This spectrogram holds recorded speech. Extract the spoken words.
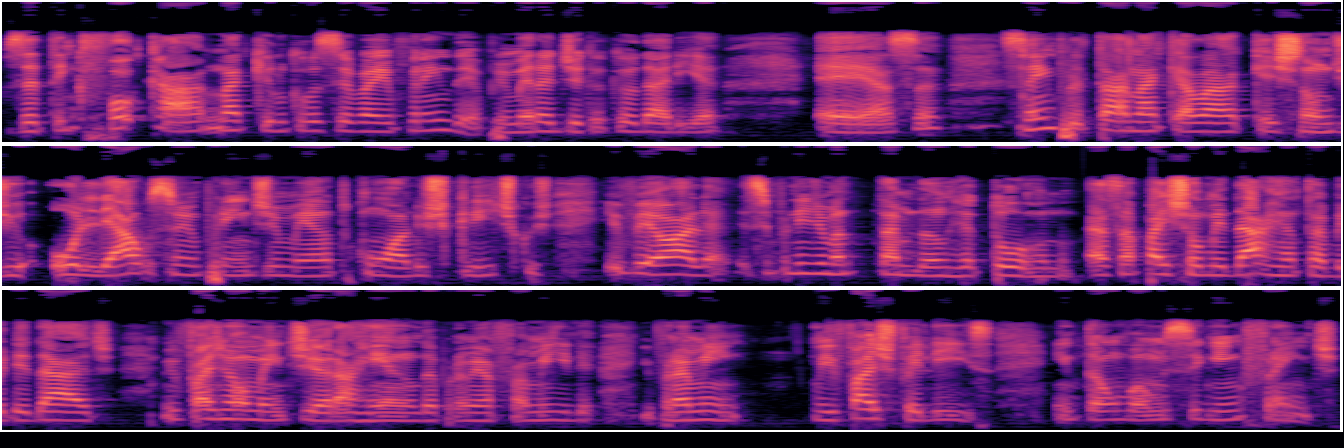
Você tem que focar naquilo que você vai empreender. A primeira dica que eu daria é essa. Sempre estar tá naquela questão de olhar o seu empreendimento com olhos críticos e ver, olha, esse empreendimento está me dando retorno, essa paixão me dá rentabilidade, me faz realmente gerar renda para minha família e para mim me faz feliz, então vamos seguir em frente.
